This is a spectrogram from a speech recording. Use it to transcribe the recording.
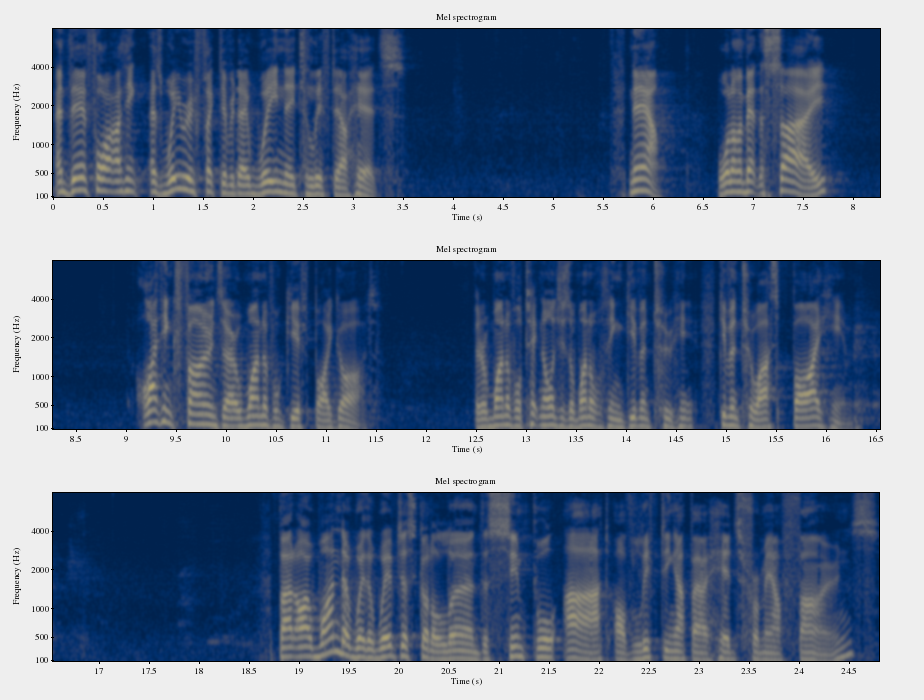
And therefore, I think as we reflect every day, we need to lift our heads. Now, what I'm about to say I think phones are a wonderful gift by God. They're a wonderful technology, is a wonderful thing given to him, given to us by Him. But I wonder whether we've just got to learn the simple art of lifting up our heads from our phones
